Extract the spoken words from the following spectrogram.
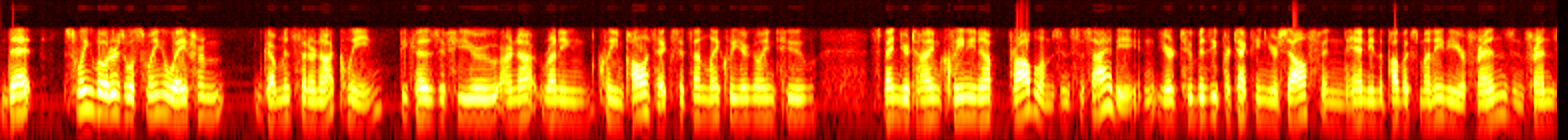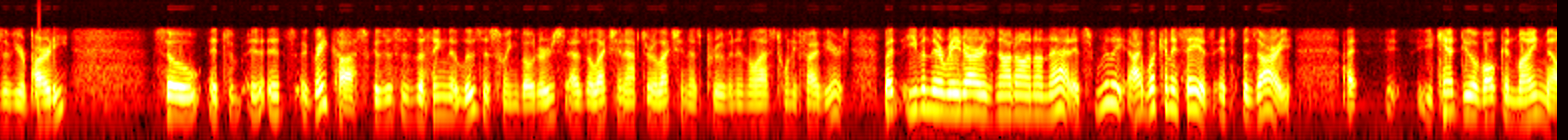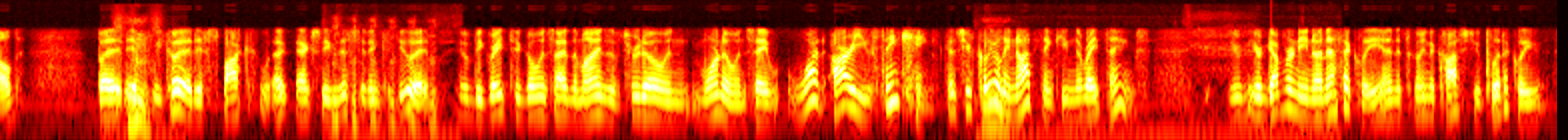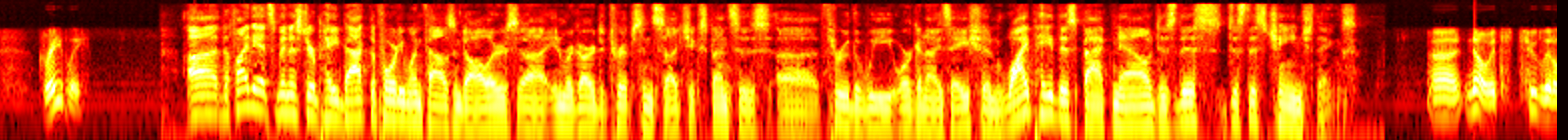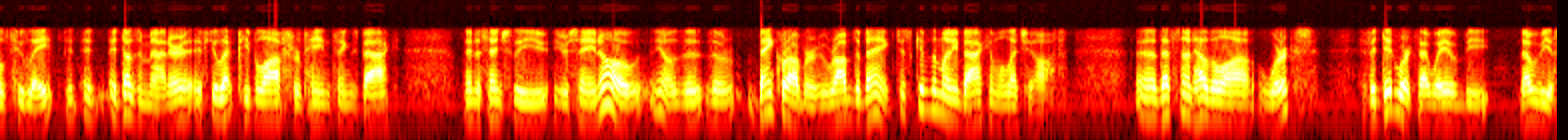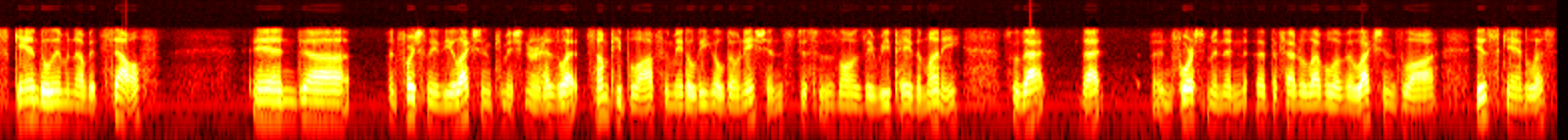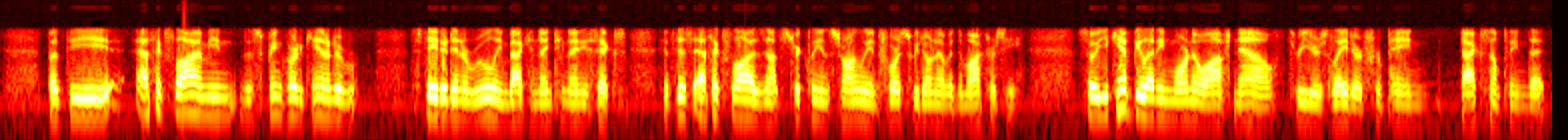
that swing voters will swing away from governments that are not clean because if you are not running clean politics, it's unlikely you're going to spend your time cleaning up problems in society. You're too busy protecting yourself and handing the public's money to your friends and friends of your party. So it's a, it's a great cost because this is the thing that loses swing voters as election after election has proven in the last 25 years. But even their radar is not on on that. It's really I, what can I say? It's it's bizarre. I, you can't do a Vulcan mind meld, but if we could, if Spock actually existed and could do it, it would be great to go inside the minds of Trudeau and Morneau and say, "What are you thinking?" Because you're clearly not thinking the right things. You're, you're governing unethically, and it's going to cost you politically greatly. Uh, the finance minister paid back the forty-one thousand uh, dollars in regard to trips and such expenses uh, through the We organization. Why pay this back now? Does this does this change things? Uh, no, it's too little, too late. It, it, it doesn't matter if you let people off for paying things back. Then essentially you- you're saying, oh, you know, the the bank robber who robbed the bank, just give the money back and we'll let you off. Uh, that's not how the law works. If it did work that way, it would be that would be a scandal in and of itself. And uh, unfortunately, the election commissioner has let some people off who made illegal donations, just as long as they repay the money. So that that enforcement at the federal level of elections law is scandalous. But the ethics law, I mean, the Supreme Court of Canada stated in a ruling back in 1996 if this ethics law is not strictly and strongly enforced, we don't have a democracy. So you can't be letting Morneau off now, three years later, for paying back something that,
